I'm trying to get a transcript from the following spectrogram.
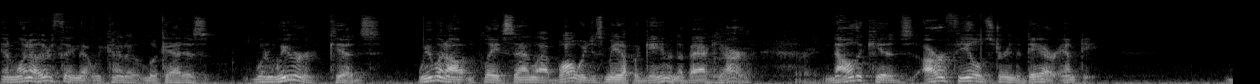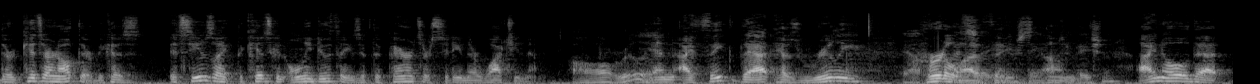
and one other thing that we kind of look at is when we were kids, we went out and played sandlot ball. We just made up a game in the backyard. Right. Now the kids, our fields during the day are empty. Their kids aren't out there because it seems like the kids can only do things if the parents are sitting there watching them. Oh, really? And I think that has really yeah, heard a lot of things. Um, I know that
